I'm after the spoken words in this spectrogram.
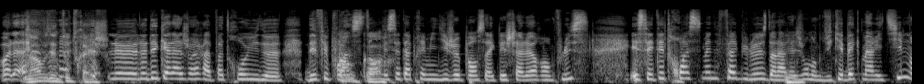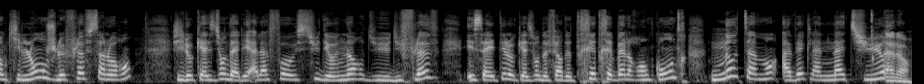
Voilà. Non, vous êtes toute fraîche. Le, le décalage horaire n'a pas trop eu de- d'effet pour l'instant, mais cet après-midi, je pense, avec les chaleurs en plus. Et c'était trois semaines fabuleuses dans la région donc du Québec maritime, donc qui longe le fleuve Saint-Laurent. J'ai eu l'occasion d'aller à la fois au sud et au nord du, du fleuve, et ça a été l'occasion de faire de très très belles rencontres, notamment avec la nature, Alors,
